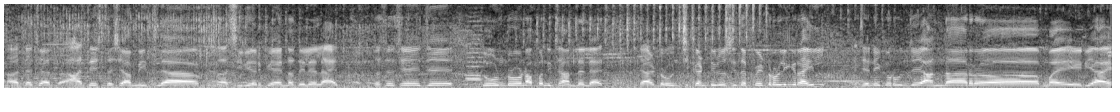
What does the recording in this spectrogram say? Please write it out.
अ, त्याच्यात आदेश तसे आम्ही इथल्या सिनियर पी आयना दिलेले आहेत. तसेच हे जे दोन ड्रोन आपण इथे आणलेले आहेत त्या ड्रोनची कंटिन्युअस इथं पेट्रोलिंग राहील जेणेकरून जे अंधार एरिया आहे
